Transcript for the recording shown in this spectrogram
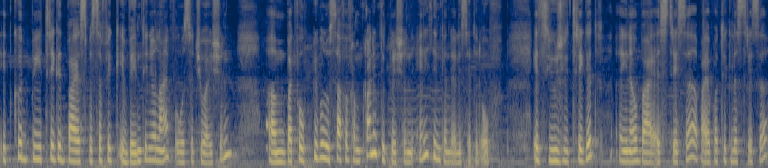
it could be triggered by a specific event in your life or a situation. Um, but for people who suffer from chronic depression, anything can really set it off. It's usually triggered, you know, by a stressor, by a particular stressor.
